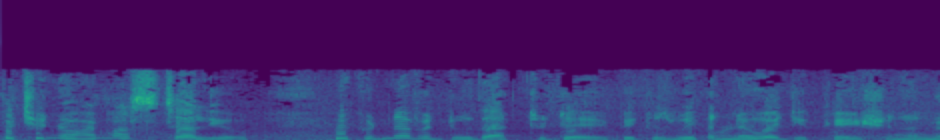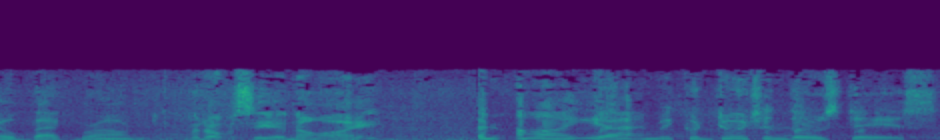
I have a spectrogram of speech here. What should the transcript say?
But you know, I must tell you, we could never do that today because we had no education and no background. but obviously an eye. And I, yeah, and we could do it in those days.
